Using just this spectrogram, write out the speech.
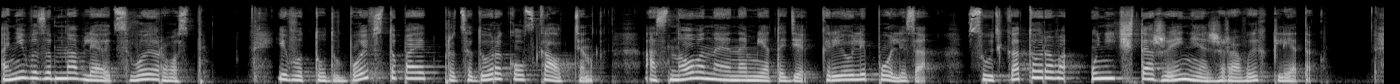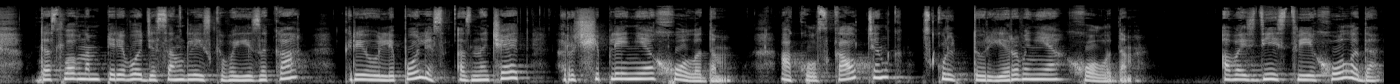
они возобновляют свой рост. И вот тут в бой вступает процедура колскалтинг, основанная на методе криолиполиза, суть которого – уничтожение жировых клеток. В дословном переводе с английского языка криолиполиз означает расщепление холодом, а кулскалтинг – скульптурирование холодом. О воздействии холода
